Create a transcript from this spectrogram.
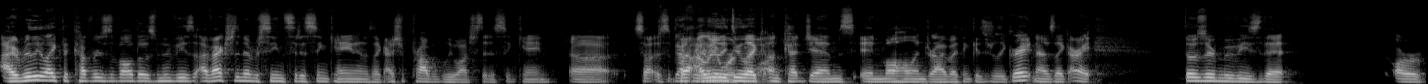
I really like the covers of all those movies. I've actually never seen Citizen Kane, and I was like, I should probably watch Citizen Kane. Uh, so, but I really do like watch. Uncut Gems in Mulholland Drive. I think is really great, and I was like, all right, those are movies that are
